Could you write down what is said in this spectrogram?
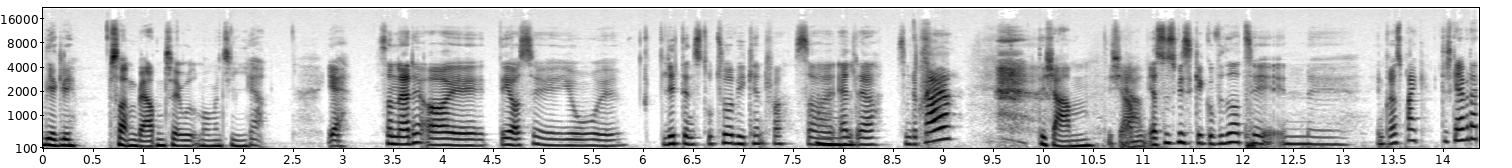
virkelig sådan verden ser ud, må man sige. Ja. Ja, sådan er det, og øh, det er også øh, jo øh, lidt den struktur, vi er kendt for, så mm. Mm. alt er, som det plejer. Det er charmen. Det er charmen. Jeg synes, vi skal gå videre til en, øh, en brevspræk. Det skal vi da.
